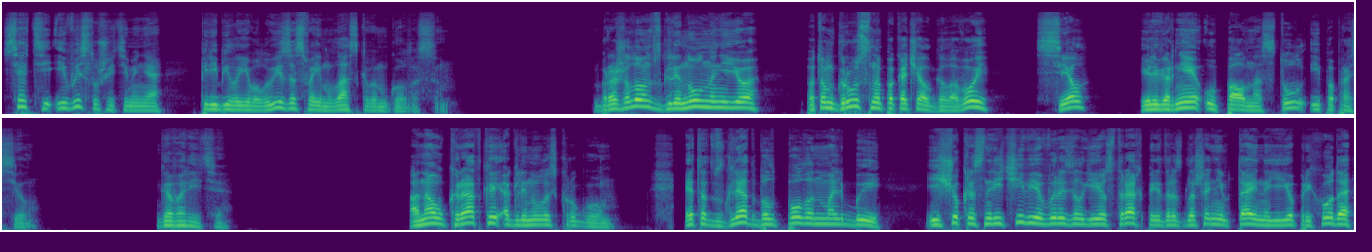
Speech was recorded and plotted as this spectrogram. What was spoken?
сядьте и выслушайте меня», — перебила его Луиза своим ласковым голосом. Брожелон взглянул на нее, потом грустно покачал головой, сел, или вернее упал на стул и попросил. «Говорите». Она украдкой оглянулась кругом. Этот взгляд был полон мольбы, еще красноречивее выразил ее страх перед разглашением тайны ее прихода,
